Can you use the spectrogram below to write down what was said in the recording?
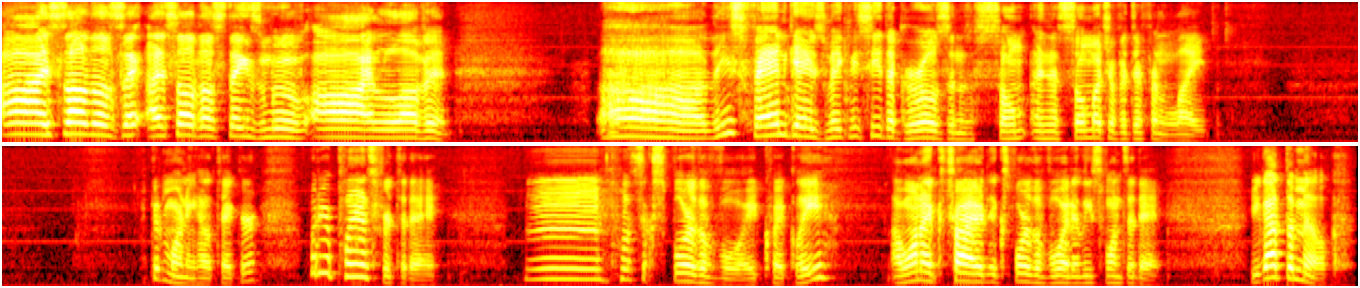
Oh, I saw those. I saw those things move. Oh, I love it. Oh, these fan games make me see the girls in so in so much of a different light. Good morning, Helltaker. What are your plans for today? Hmm, let's explore the void quickly. I want to try and explore the void at least once a day. You got the milk.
